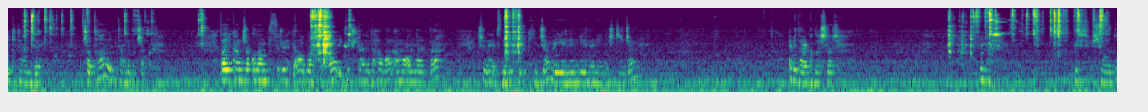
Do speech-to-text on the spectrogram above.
İki tane de çatal ve bir tane de bıçak. Daha yıkanacak olan bir sürü daha bulaşık var. 2-3 tane daha var ama onları da şimdi hepsini bir yıkayacağım ve yerlerini yerlerine yerleştireceğim. Evet arkadaşlar. Bunlar pişmiş oldu.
